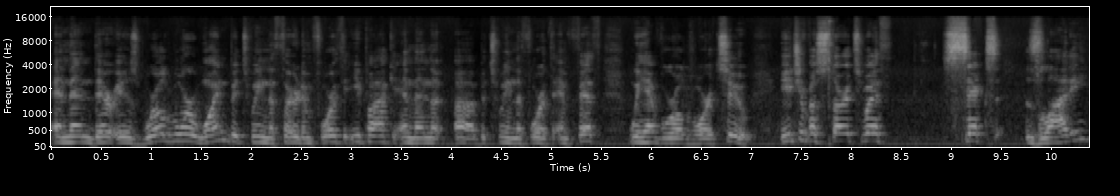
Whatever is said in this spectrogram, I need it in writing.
And then there is World War One between the third and fourth epoch, and then the, uh, between the fourth and fifth, we have World War Two. Each of us starts with six zloty,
